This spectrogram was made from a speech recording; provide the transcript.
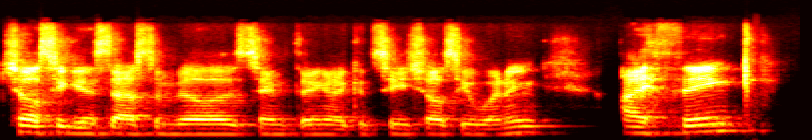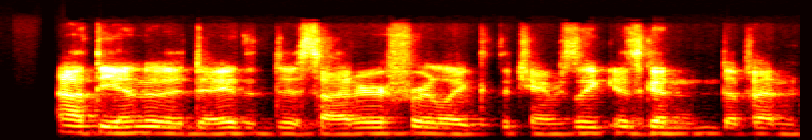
Chelsea against Aston Villa, the same thing. I could see Chelsea winning. I think at the end of the day, the decider for like the Champions League is going to depend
